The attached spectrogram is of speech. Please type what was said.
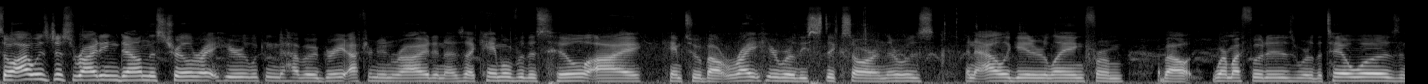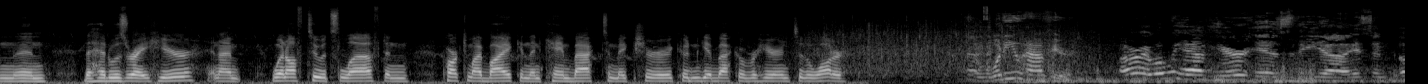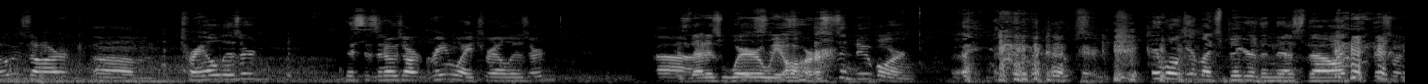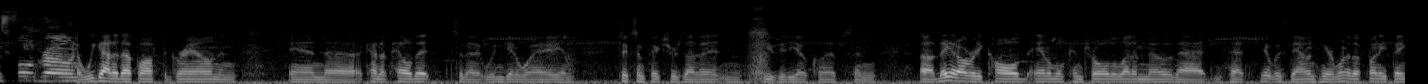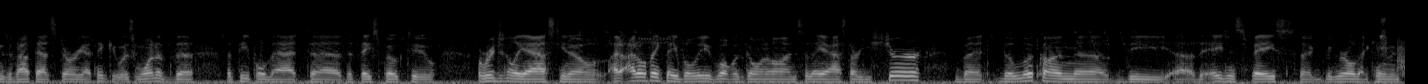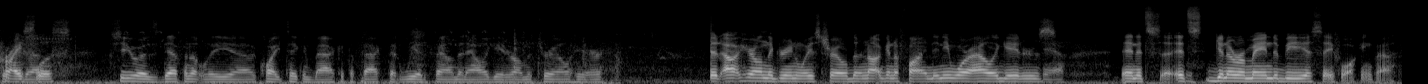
So I was just riding down this trail right here looking to have a great afternoon ride and as I came over this hill I came to about right here where these sticks are and there was an alligator laying from about where my foot is, where the tail was and then the head was right here and I went off to its left and parked my bike and then came back to make sure it couldn't get back over here into the water. What do you have here? All right, what we have here is the uh, it's an Ozark um, trail lizard. This is an Ozark Greenway trail lizard. Uh, that is where we is- are. This is a newborn. it won't get much bigger than this, though. I think this one's full grown. We got it up off the ground and and uh, kind of held it so that it wouldn't get away and took some pictures of it and a few video clips and uh, they had already called animal control to let them know that that it was down here. One of the funny things about that story, I think it was one of the, the people that uh, that they spoke to originally asked, you know, I, I don't think they believed what was going on, so they asked, "Are you sure?" But the look on uh, the uh, the agent's face, the, the girl that came and picked it up, Priceless. she was definitely uh, quite taken back at the fact that we had found an alligator on the trail here. Out here on the Greenways Trail they're not going to find any more alligators Yeah. And it's it's going to remain to be a safe walking path.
